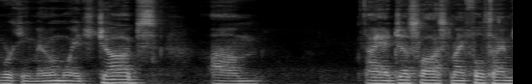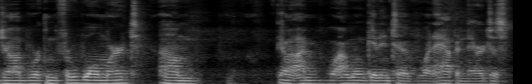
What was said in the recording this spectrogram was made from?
working minimum wage jobs. Um, I had just lost my full time job working for Walmart. Um, you know, I'm, I won't get into what happened there. Just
